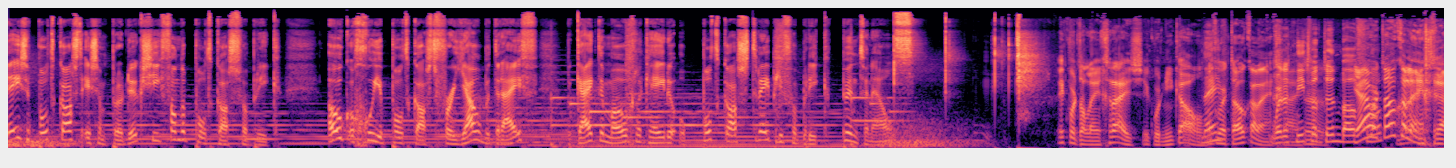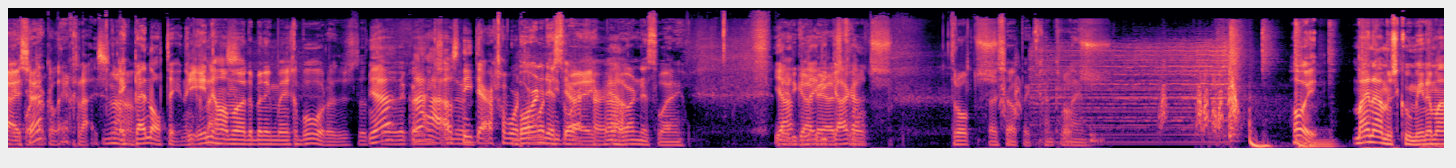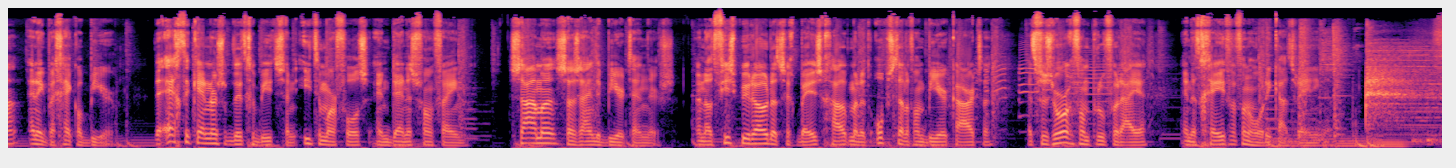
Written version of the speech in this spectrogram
Deze podcast is een productie van de Podcastfabriek. Ook een goede podcast voor jouw bedrijf? Bekijk de mogelijkheden op podcast-fabriek.nl. Ik word alleen grijs. Ik word niet kaal. Nee. Ik word ook alleen Wordt het niet wat dun bovenop? Jij wordt ook alleen grijs, Ik word hè? ook alleen grijs. Ja. Ik ben al tering Die grijs. inhammen, daar ben ik mee geboren. Dus dat, Ja, eh, daar kan ik Nou, niks als het niet erger wordt, dan Born wordt this way. erger. Ja, Born this way. ja Lady Gaga, Lady is Gaga. trots. Trots. Zo shop ik, geen probleem. Hoi, mijn naam is Koen Minema en ik ben gek op bier. De echte kenners op dit gebied zijn Itemar Vos en Dennis van Veen. Samen zij zijn de Biertenders. Een adviesbureau dat zich bezighoudt met het opstellen van bierkaarten, het verzorgen van proeverijen en het geven van horecatrainingen.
